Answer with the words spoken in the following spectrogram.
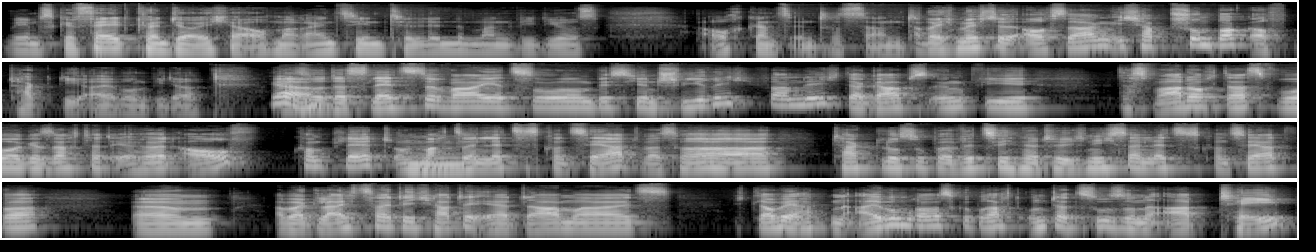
wem es gefällt, könnt ihr euch ja auch mal reinziehen. Till Lindemann-Videos, auch ganz interessant. Aber ich möchte auch sagen, ich habe schon Bock auf Takti-Album wieder. Ja. Also das letzte war jetzt so ein bisschen schwierig, fand ich. Da gab es irgendwie, das war doch das, wo er gesagt hat, er hört auf komplett und Mhm. macht sein letztes Konzert, was ha, taktlos super witzig natürlich nicht sein letztes Konzert war. Ähm, aber gleichzeitig hatte er damals, ich glaube, er hat ein Album rausgebracht und dazu so eine Art Tape,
